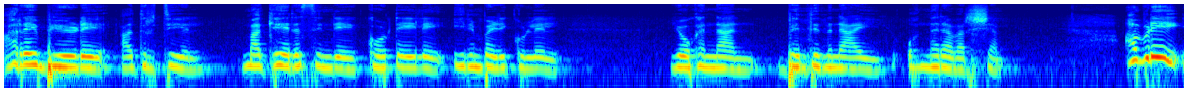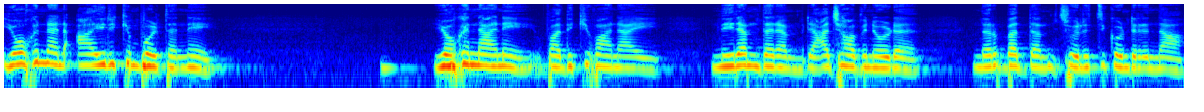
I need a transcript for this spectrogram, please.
അറേബ്യയുടെ അതിർത്തിയിൽ മഖേരസിന്റെ കോട്ടയിലെ ഇരുമ്പഴിക്കുള്ളിൽ യോഹന്നാൻ ബന്ധിതനായി ഒന്നര വർഷം. അവിടെ യോഹന്നാൻ ആയിരിക്കുമ്പോൾ തന്നെ യോഹന്നാനെ വധിക്കുവാനായി നിരന്തരം രാജാവിനോട് നിർബന്ധം ചൊലുത്തിക്കൊണ്ടിരുന്ന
